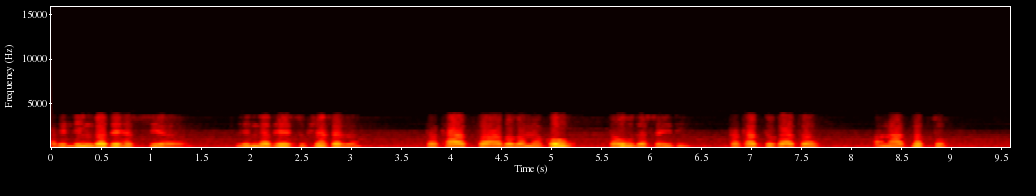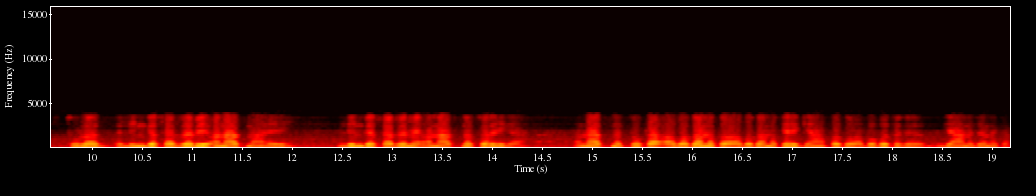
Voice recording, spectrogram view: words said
अभी लिंग देह से लिंग देह सूक्ष्म शरीर तथात्व अवगम कौ, तौ दर्शयती। तथात्व का तो अनात्मत्व। स्थूल लिंग शरीर भी अनात्मा है। लिंग शरीर में अनात्मत्व रहेगा। अनात्मत्व का अवगम का अवगम के ज्ञापक अवबोध ज्ञान जनक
